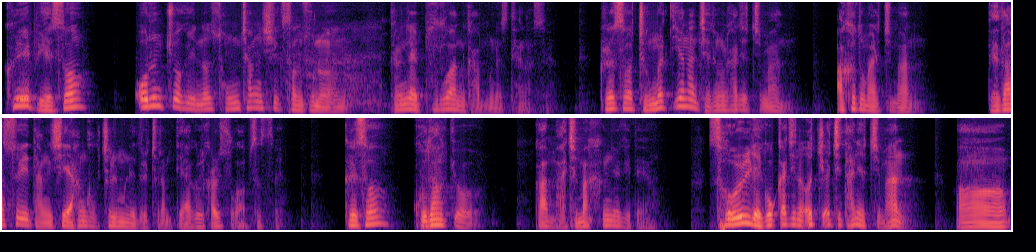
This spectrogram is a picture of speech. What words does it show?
그에 비해서 오른쪽에 있는 송창식 선수는 굉장히 불우한 가문에서 태어났어요. 그래서 정말 뛰어난 재능을 가졌지만 아까도 말했지만 대다수의 당시의 한국 젊은이들처럼 대학을 갈 수가 없었어요. 그래서 고등학교가 마지막 학력이 돼요. 서울 예고까지는 어찌어찌 다녔지만 어,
